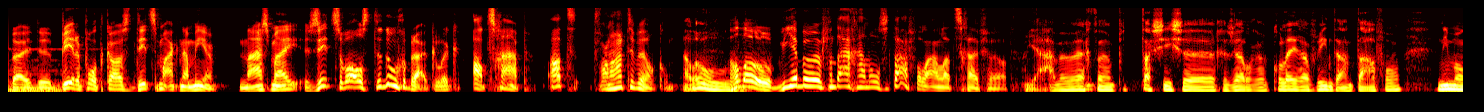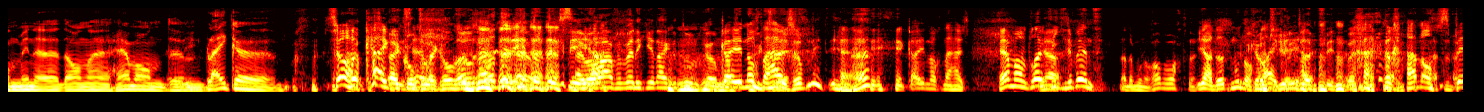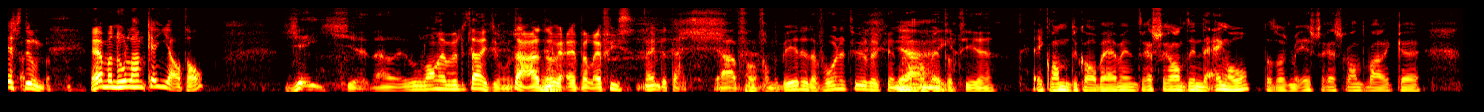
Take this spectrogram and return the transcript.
bij de Berenpodcast Dit Smaakt Naar Meer. Naast mij zit zoals te doen gebruikelijk Ad Schaap. Ad, van harte welkom. Hallo. Hallo, wie hebben we vandaag aan onze tafel aan laten schuiven, Ad? Ja, we hebben echt een fantastische, gezellige collega-vriend aan tafel. Niemand minder dan eh, Herman de Blijken. Zo, kijk Hij komt er lekker maar ja. waarvoor ben ik hier eigenlijk naartoe gekomen? Kan je nog naar huis, of niet? Ja. Kan je nog naar huis? Herman, wat leuk Ja. dat je er bent. Nou, dat moet nog afwachten. Ja, dat moet nog blijken. we gaan ons best doen. Herman, hoe lang ken je Ad al? Jeetje, nou, hoe lang hebben we de tijd, jongens? Nou, even even. Neem de tijd. Ja, van, van de beren daarvoor natuurlijk. En Ja, op het moment ik- dat hij... eh, Ik kwam natuurlijk al bij hem in het restaurant in de Engel. Dat was mijn eerste restaurant waar ik eh,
